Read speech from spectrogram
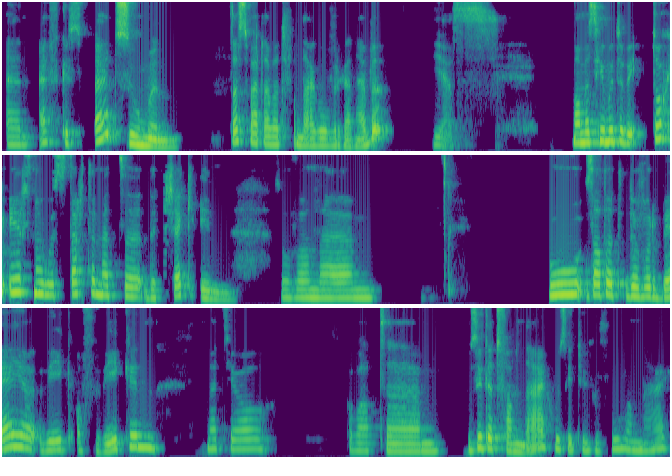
en even uitzoomen. Dat is waar dat we het vandaag over gaan hebben. Yes. Maar misschien moeten we toch eerst nog eens starten met de, de check-in. Zo van, ehm, hoe zat het de voorbije week of weken met jou? Wat, ehm, hoe zit het vandaag? Hoe zit uw gevoel vandaag?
